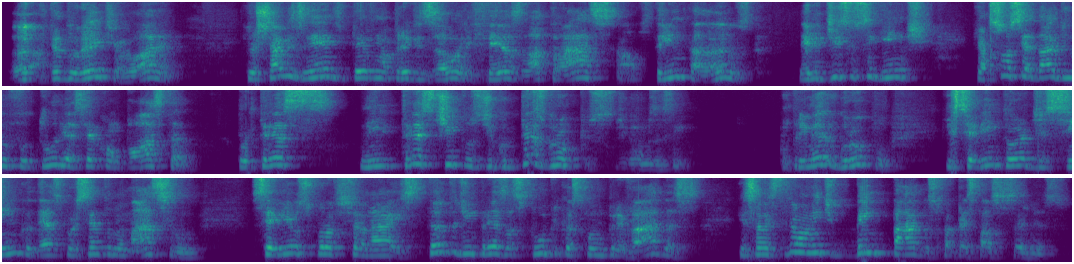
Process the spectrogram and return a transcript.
até durante agora, que o Charles Rand teve uma previsão, ele fez lá atrás, aos 30 anos, ele disse o seguinte, que a sociedade no futuro ia ser composta por três, três tipos de três grupos, digamos assim. O primeiro grupo, que seria em torno de 5, 10% no máximo, seriam os profissionais, tanto de empresas públicas como privadas, que são extremamente bem pagos para prestar o seu serviço.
